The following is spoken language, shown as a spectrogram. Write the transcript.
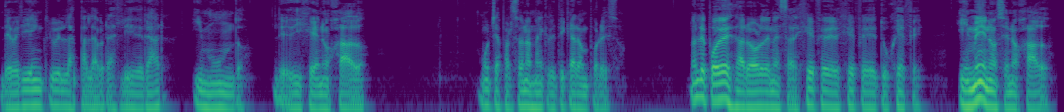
Debería incluir las palabras liderar y mundo, le dije enojado. Muchas personas me criticaron por eso. No le podés dar órdenes al jefe del jefe de tu jefe, y menos enojado.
